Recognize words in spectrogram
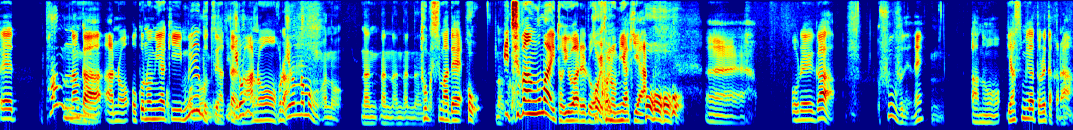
えパーなんかあのお好み焼き名物やったよな。あのほら。いろんなもんあのなんなんなんなんなん。徳島で。一番うまいと言われるお好み焼き屋。俺が夫婦でね、あの休みが取れたから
